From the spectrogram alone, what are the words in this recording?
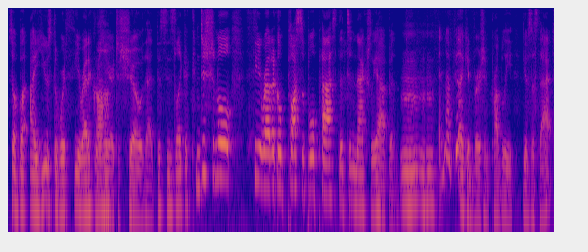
So, but I used the word theoretically Uh-huh. here to show that this is like a conditional, theoretical, possible past that didn't actually happen. Mm-hmm, mm-hmm. And I feel like inversion probably gives us that.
